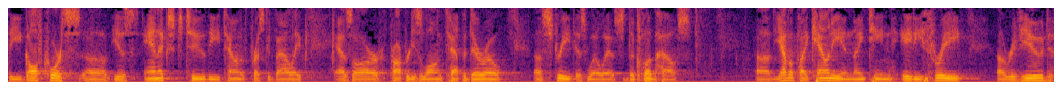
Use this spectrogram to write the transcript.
The golf course is annexed to the town of Prescott Valley, as are properties along Tapadero uh, Street as well as the clubhouse. Uh, Yavapai County in 1983 uh, reviewed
